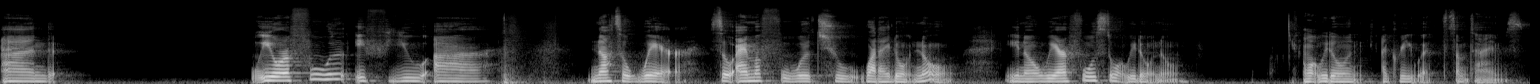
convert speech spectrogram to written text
And you're a fool if you are not aware. So I'm a fool to what I don't know. You know, we are fools to what we don't know, what we don't agree with sometimes.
